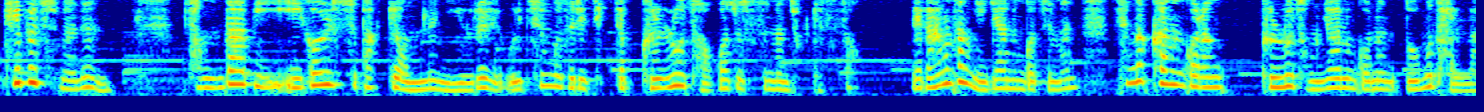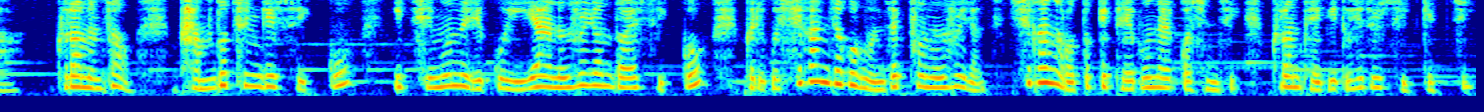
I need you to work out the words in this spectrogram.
팁을 주면은 정답이 이걸 수밖에 없는 이유를 우리 친구들이 직접 글로 적어줬으면 좋겠어. 내가 항상 얘기하는 거지만 생각하는 거랑 글로 정리하는 거는 너무 달라. 그러면서 감도 챙길 수 있고 이 지문을 읽고 이해하는 훈련도 할 수 있고 그리고 시간 제고 문제 푸는 훈련, 시간을 어떻게 배분할 것인지 그런 대비도 해줄 수 있겠지.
